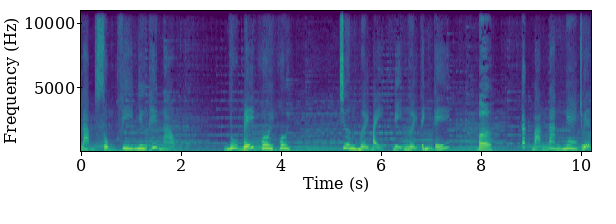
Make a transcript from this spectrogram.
Làm sủng phi như thế nào? Nhu bế hôi hôi. Chương 17 bị người tính kế. Bờ. Các bạn đang nghe chuyện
